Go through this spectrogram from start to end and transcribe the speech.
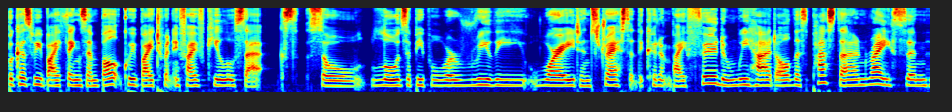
because we buy things in bulk, we buy 25 kilo sacks. So loads of people were really worried and stressed that they couldn't buy food, and we had all this pasta and rice and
